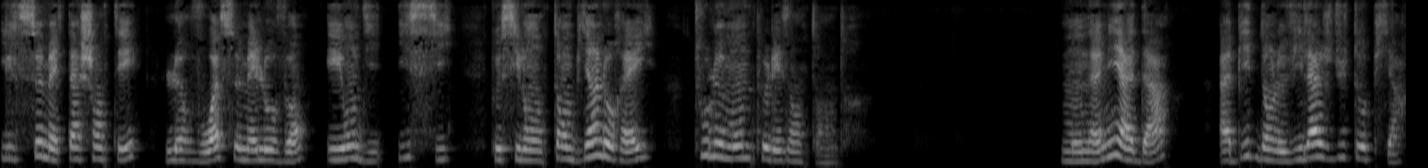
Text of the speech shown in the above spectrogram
ils se mettent à chanter, leur voix se mêle au vent, et on dit ici que si l'on tend bien l'oreille, tout le monde peut les entendre. Mon amie Ada habite dans le village d'Utopia.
